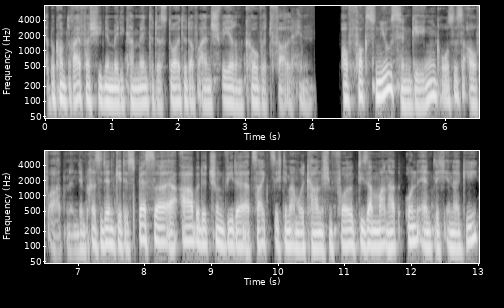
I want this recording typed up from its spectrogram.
Er bekommt drei verschiedene Medikamente, das deutet auf einen schweren Covid-Fall hin. Auf Fox News hingegen großes Aufatmen. Dem Präsident geht es besser, er arbeitet schon wieder, er zeigt sich dem amerikanischen Volk. Dieser Mann hat unendlich Energie.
